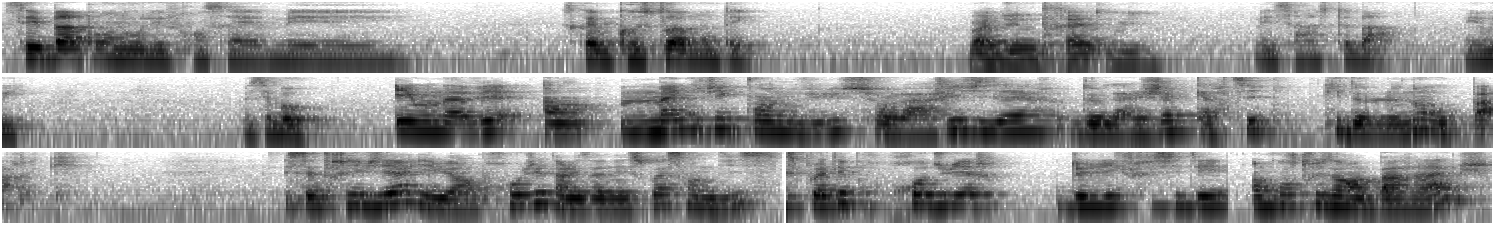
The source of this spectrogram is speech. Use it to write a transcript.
C'est bas pour nous, les Français, mais c'est quand même costaud à monter. Bah d'une traite, oui. Mais ça reste bas. Mais oui. Mais c'est beau. Et on avait un magnifique point de vue sur la rivière de la Jacques-Cartier, qui donne le nom au parc. Cette rivière, il y a eu un projet dans les années 70, exploité pour produire de l'électricité en construisant un barrage,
